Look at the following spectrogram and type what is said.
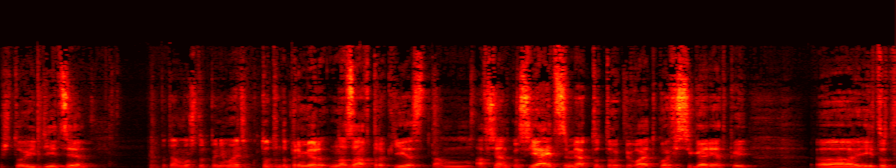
что едите. Потому что, понимаете, кто-то, например, на завтрак ест там овсянку с яйцами, а кто-то выпивает кофе с сигареткой. А, и тут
